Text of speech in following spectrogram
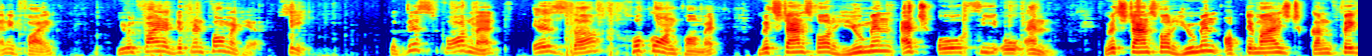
any file you will find a different format here. See so this format is the HOCON format which stands for human H-O-C-O-N which stands for human optimized config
